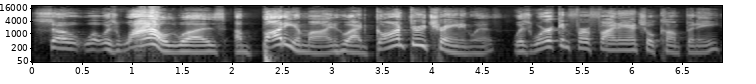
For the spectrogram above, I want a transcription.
so what was wild was a buddy of mine who I'd gone through training with was working for a financial company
